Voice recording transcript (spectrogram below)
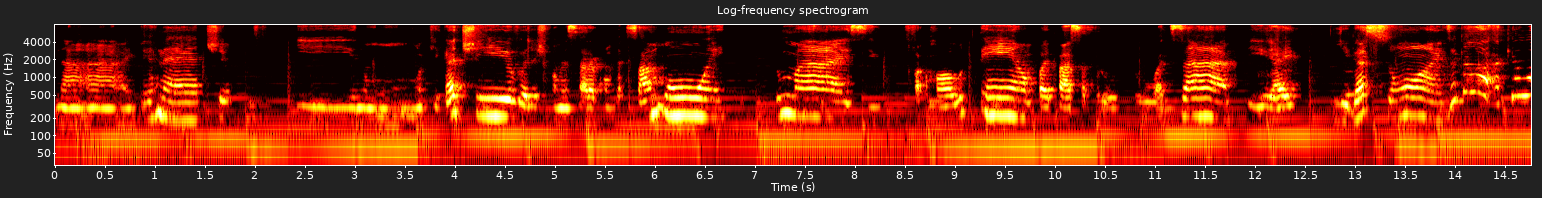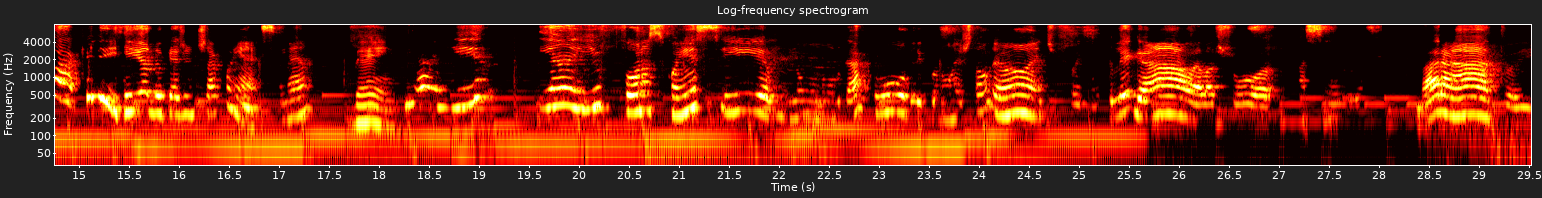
na internet, e num aplicativo, eles começaram a conversar muito, tudo mais, e rola o tempo, aí passa para o WhatsApp, aí ligações, aquela, aquela, aquele enredo que a gente já conhece, né? Bem. E aí, e aí foram se conhecer num lugar público, num restaurante, foi muito legal, ela achou assim barato e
